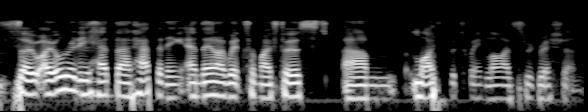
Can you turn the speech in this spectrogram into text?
So I already had that happening. And then I went for my first um, life between lives regression.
